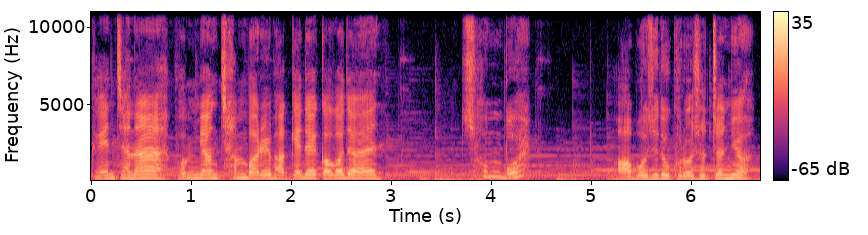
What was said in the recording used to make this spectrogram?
괜찮아. 분명 천벌을 받게 될 거거든. 천벌? 아버지도 그러셨잖냐.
